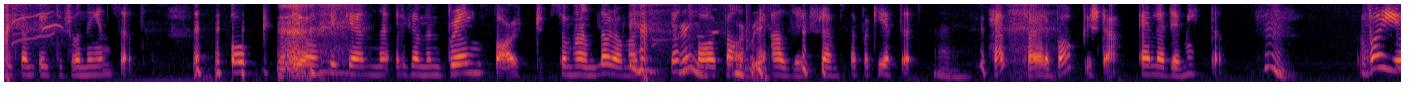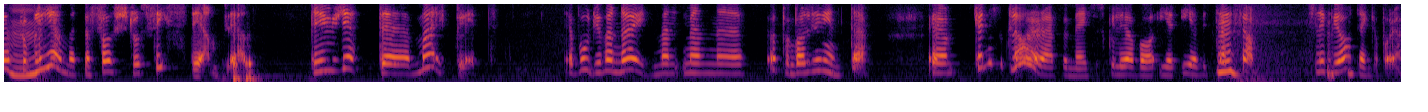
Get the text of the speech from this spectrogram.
liksom utifrån insett. Och jag fick en, liksom en brain fart som handlar om att jag tar banne aldrig det främsta paketet. Helst tar jag det bakersta eller det mitten. Hmm. Vad är mm. problemet med först och sist egentligen? Det är ju jättemärkligt. Jag borde ju vara nöjd, men, men uh, uppenbarligen inte. Uh, kan ni förklara det här för mig så skulle jag vara er evigt mm. tacksam. Mm. slipper jag tänka på det.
